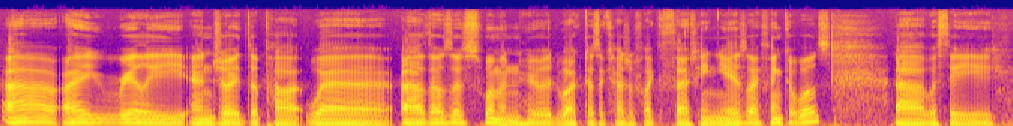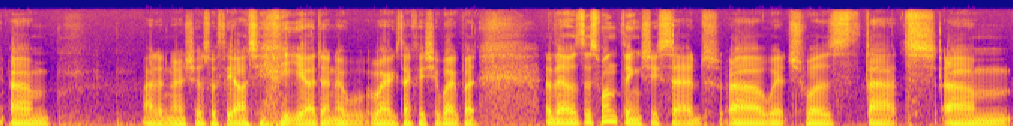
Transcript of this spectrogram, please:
Uh, I really enjoyed the part where uh, there was this woman who had worked as a casual for like 13 years, I think it was, uh, with the, um, I don't know, she was with the RTV. I don't know where exactly she worked, but there was this one thing she said, uh, which was that um,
